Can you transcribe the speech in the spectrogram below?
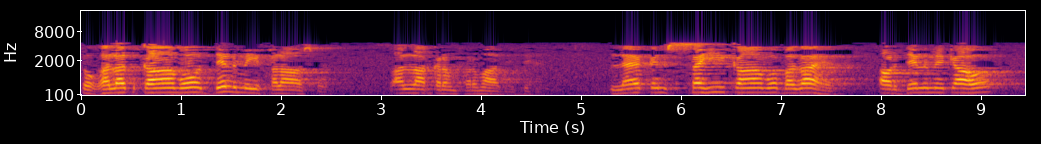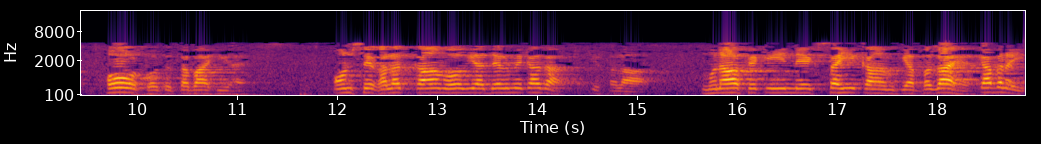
تو غلط کام ہو، دل میں اخلاص ہو، تو اللہ کرم فرما دیتے ہیں۔ لیکن صحیح کام ہو بگا ہے اور دل میں کیا ہو؟ ہو، تو تباہی ہے۔ ان سے غلط کام ہو گیا دل میں کیا تھا اخلاص منافقین نے ایک صحیح کام کیا بگا ہے۔ کیا بنائی؟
